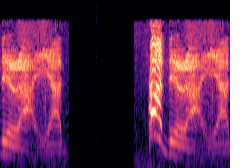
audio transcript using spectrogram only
Hadirajad! Hadirajad!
